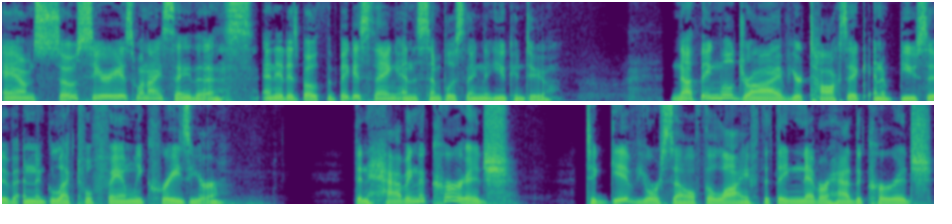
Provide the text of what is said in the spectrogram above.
am so serious when I say this, and it is both the biggest thing and the simplest thing that you can do. Nothing will drive your toxic and abusive and neglectful family crazier than having the courage to give yourself the life that they never had the courage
